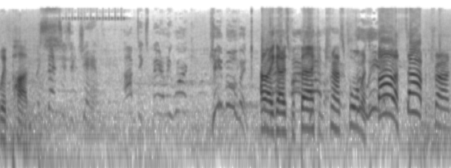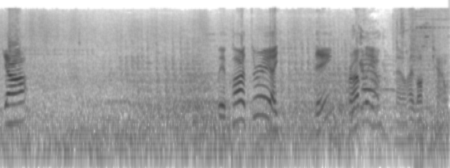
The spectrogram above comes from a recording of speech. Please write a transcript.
with puns. My sensors are jammed. Optics barely working. Keep moving. Alright guys, we're back in Transformers Fall of Cybertron, y'all! We're part 3, I think? Probably? No, I lost count.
